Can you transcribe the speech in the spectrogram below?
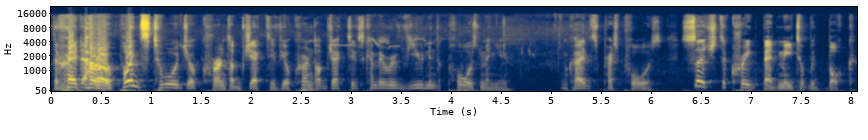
The red arrow points towards your current objective. Your current objectives can be reviewed in the pause menu. Okay, let's press pause. Search the creek bed, meet up with Buck.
